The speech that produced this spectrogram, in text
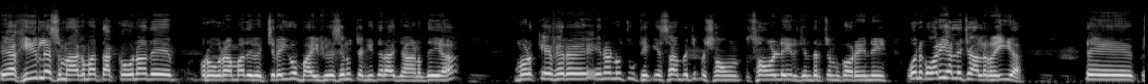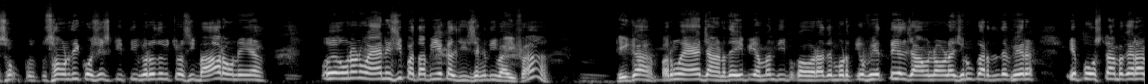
ਇਹ ਅਖੀਰਲੇ ਸਮਾਗਮਾਂ ਤੱਕ ਉਹਨਾਂ ਦੇ ਪ੍ਰੋਗਰਾਮਾਂ ਦੇ ਵਿੱਚ ਰਹੀ ਉਹ ਬਾਈ ਫੇਸ ਇਹਨੂੰ ਚੰਗੀ ਤਰ੍ਹਾਂ ਜਾਣਦੇ ਆ। ਮੁੜ ਕੇ ਫਿਰ ਇਹਨਾਂ ਨੂੰ ਝੂਠੇ ਕੇਸਾਂ ਵਿੱਚ ਫਸਾਉਣ ਫਸਾਉਣ ਲਈ ਰਜਿੰਦਰ ਚਮਕੌਰੇ ਨੇ, ਉਹ ਇਨਕੁਆਰੀ ਹਾਲੇ ਚੱਲ ਰਹੀ ਆ। ਤੇ ਫਸਾ- ਫਸਾਉਣ ਦੀ ਕੋਸ਼ਿਸ਼ ਕੀਤੀ, ਫਿਰ ਉਹਦੇ ਵਿੱਚੋਂ ਅਸੀਂ ਬਾਹਰ ਆਉਨੇ ਆ। ਉਹ ਉਹਨਾਂ ਨੂੰ ਐ ਨਹੀਂ ਸੀ ਪਤਾ ਵੀ ਇਹ ਕਲਜੀਤ ਸਿੰਘ ਦੀ ਵਾਈਫ ਆ। ਠੀਕ ਆ? ਪਰ ਉਹ ਐ ਜਾਣਦੇ ਵੀ ਅਮਨਦੀਪ ਕੌਰ ਆ ਤੇ ਮੁੜ ਕੇ ਉਹ ਫਿਰ ਤੇ ਇਲਜ਼ਾਮ ਲਾਉਣਾ ਸ਼ੁਰੂ ਕਰ ਦਿੰਦੇ। ਫਿਰ ਇਹ ਪੋਸਟਾਂ ਵਗੈਰਾ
